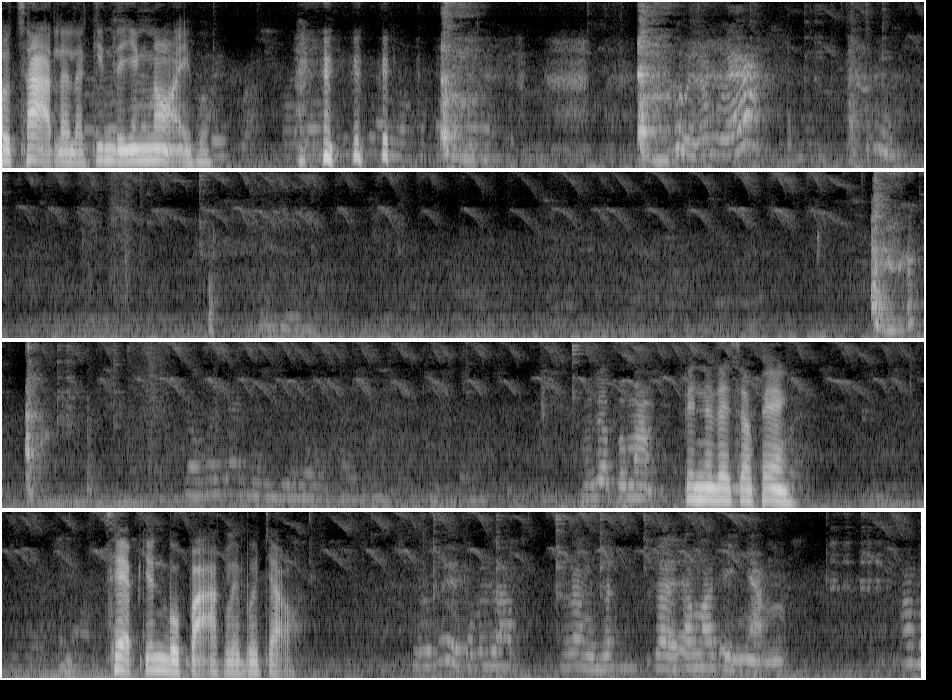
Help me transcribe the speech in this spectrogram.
รสชาติแล้วล่ะกินแต่ยังน้อยพอ ไม่ต้องแล้วมันเลือกประมาณเป็นอะไรสะแพงแซ่บจนบ่ปากเลยบ่เจ้าเรื่องใส่ทำมาถึงหยเอาไป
